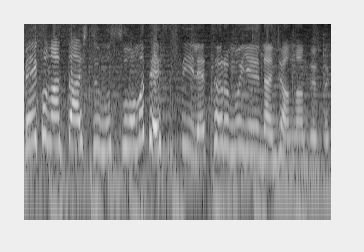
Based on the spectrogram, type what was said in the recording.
Beykonak'ta açtığımız sulama tesisi ile tarımı yeniden canlandırdık.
